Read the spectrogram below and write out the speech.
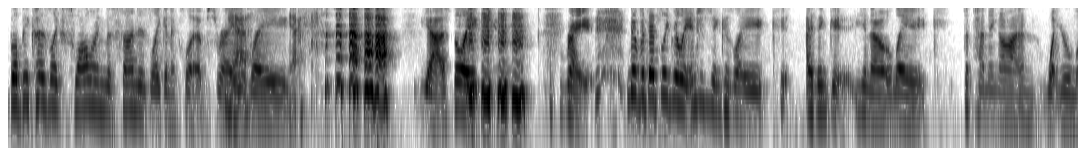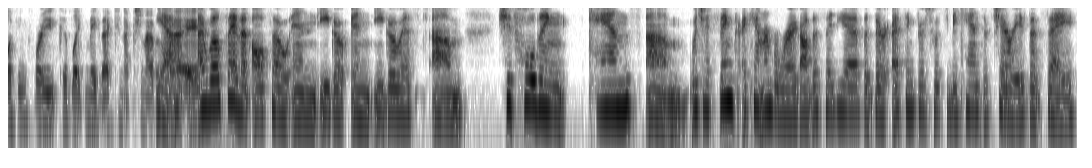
But because like swallowing the sun is like an eclipse, right? Yes. Like yes. yeah, so like right. No, but that's like really interesting because like I think you know like depending on what you're looking for, you could like make that connection either Yes, way. I will say that also in ego in egoist, um, she's holding cans, um, which I think I can't remember where I got this idea, but there I think they're supposed to be cans of cherries that say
